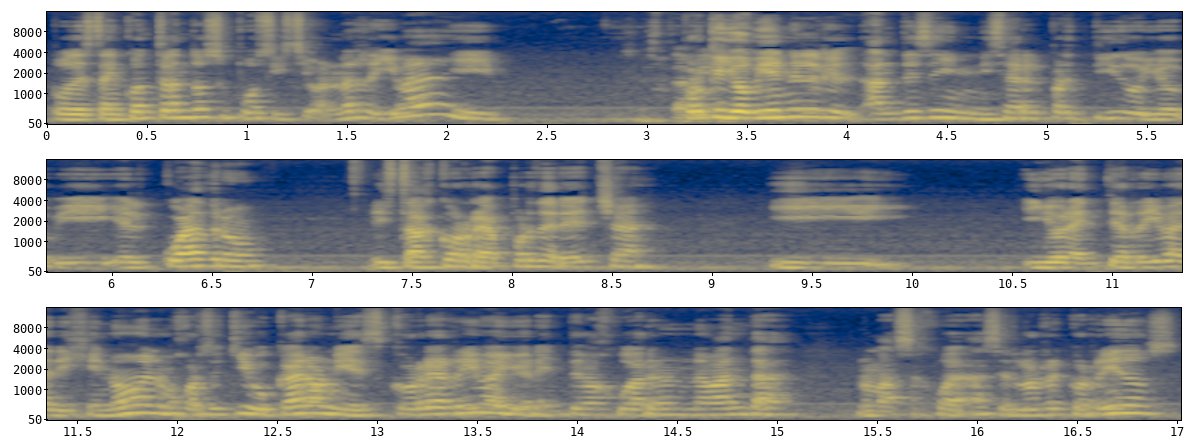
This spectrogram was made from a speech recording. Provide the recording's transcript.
pues está encontrando su posición arriba y Está porque bien. yo vi en el, antes de iniciar el partido, yo vi el cuadro y estaba Correa por derecha y, y Llorente arriba. Y dije, no, a lo mejor se equivocaron y es Correa arriba y Llorente va a jugar en una banda, nomás a, jugar- a hacer los recorridos.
